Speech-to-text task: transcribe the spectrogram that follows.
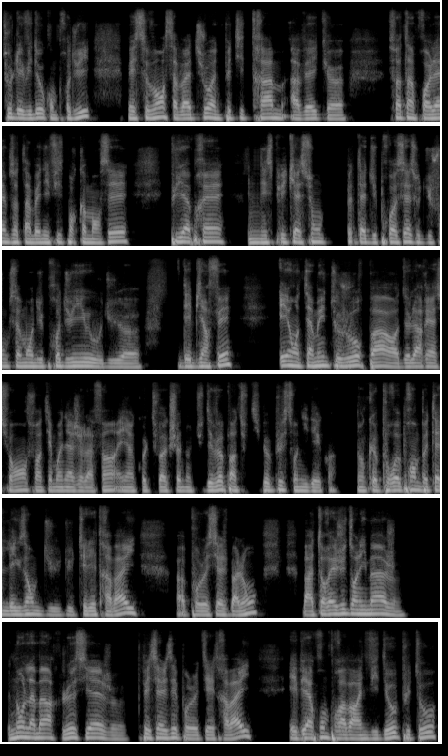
toutes les vidéos qu'on produit, mais souvent, ça va être toujours une petite trame avec euh, soit un problème, soit un bénéfice pour commencer. Puis après, une explication peut-être du process ou du fonctionnement du produit ou du, euh, des bienfaits. Et on termine toujours par de la réassurance ou un témoignage à la fin et un call to action. Donc, tu développes un tout petit peu plus ton idée. Quoi. Donc, euh, pour reprendre peut-être l'exemple du, télétravail euh, pour le siège ballon, bah, tu aurais juste dans l'image le nom de la marque, le siège spécialisé pour le télétravail. Et puis après, on pourra avoir une vidéo plutôt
